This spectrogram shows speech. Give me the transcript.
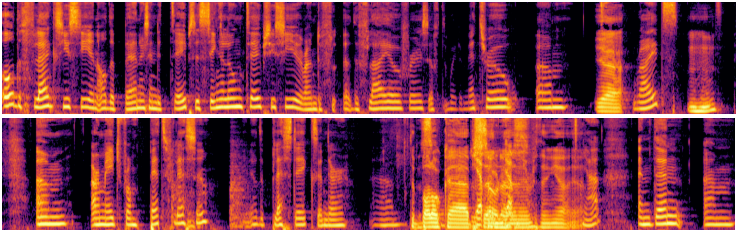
all the flags you see and all the banners and the tapes, the sing-along tapes you see around the fl- uh, the flyovers of the, where the metro um, yeah. rides Mm-hmm. um, are made from PET flessen. You know the plastics and they're um, The bottle caps Yep. and, and everything. Yeah, yeah. Yeah. And then um,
